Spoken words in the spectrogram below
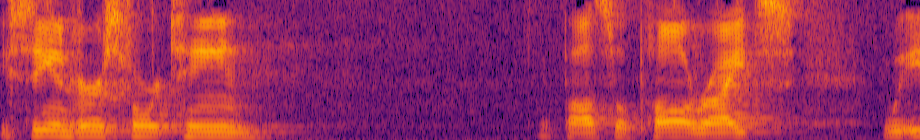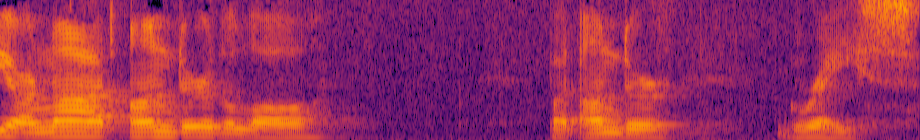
You see in verse 14, the Apostle Paul writes, We are not under the law, but under grace.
